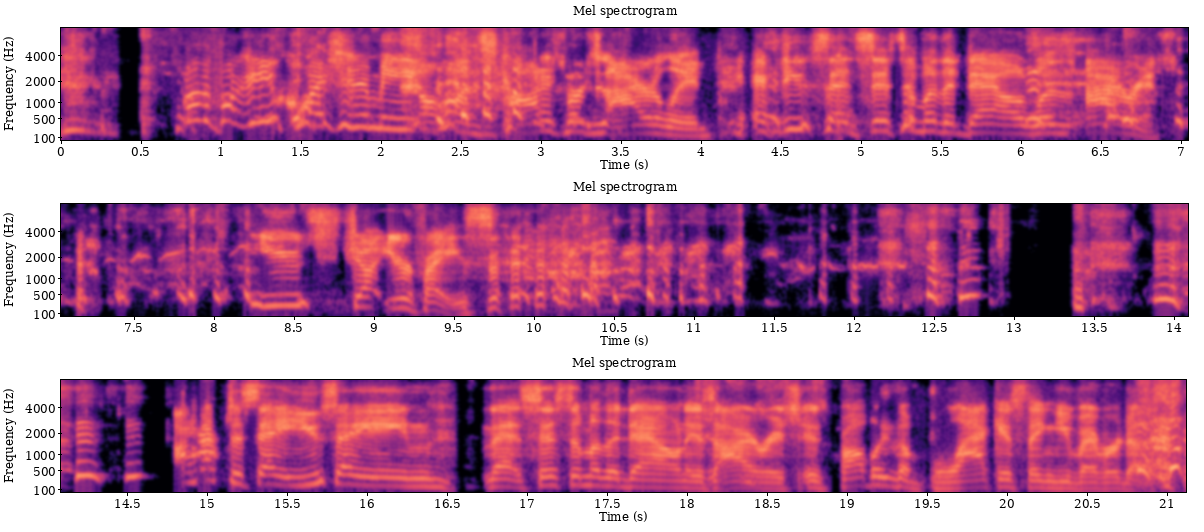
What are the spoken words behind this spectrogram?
motherfucker, you questioning me on Scottish versus Ireland, and you said System of the Down was Irish. you shut your face. I have to say, you saying that System of the Down is Irish is probably the blackest thing you've ever done.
